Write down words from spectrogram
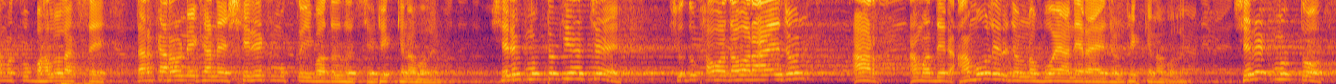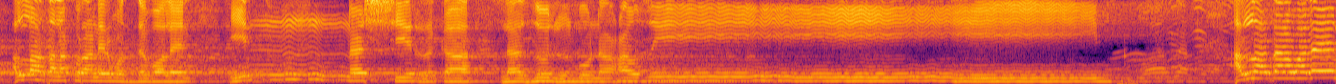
আমার খুব ভালো লাগছে। তার কারণ এখানে সেরেক মুক্ত ইবাদত হচ্ছে, ঠিক কিনা বলেন? সেরেক মুক্ত কি হচ্ছে? শুধু খাওয়া দাওয়ার আয়োজন আর আমাদের আমলের জন্য বয়ানের আয়োজন, ঠিক কিনা বলেন? সেরেক মুক্ত আল্লাহ তালা কোরআনের মধ্যে বলেন, ইন্না শিরকা লাজুলমুন আযীম আল্লাহ তারা বলেন,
